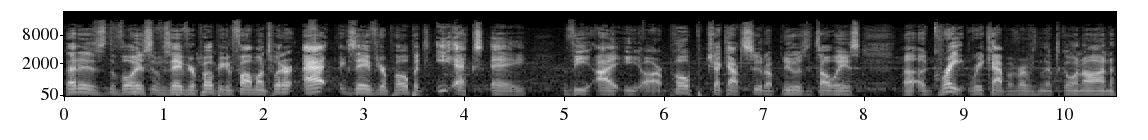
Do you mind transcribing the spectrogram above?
That is the voice of Xavier Pope. You can follow him on Twitter at Xavier Pope. It's E X A V I E R Pope. Check out Suit Up News. It's always uh, a great recap of everything that's going on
